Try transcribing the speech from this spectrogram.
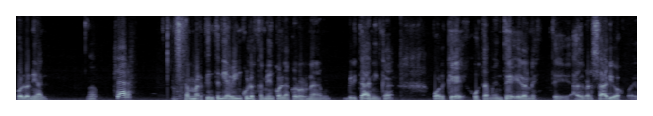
colonial. ¿no? Claro. San Martín tenía vínculos también con la corona británica, porque justamente eran este, adversarios eh,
